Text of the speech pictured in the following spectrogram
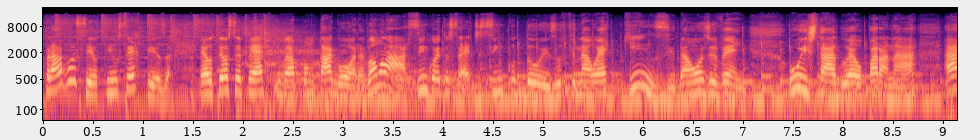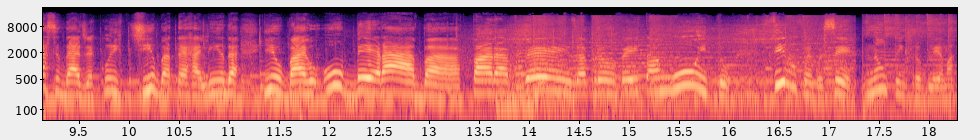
para você, eu tenho certeza. É o teu CPF que vai apontar agora. Vamos lá, 58752, o final é 15. Da onde vem? O estado é o Paraná, a cidade é Curitiba, Terra Linda e o bairro Uberaba. Parabéns, aproveita muito. Se não foi você, não tem problema.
